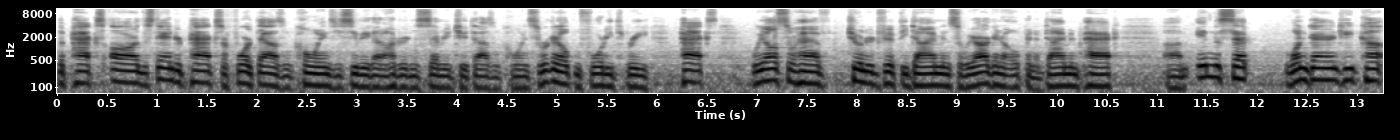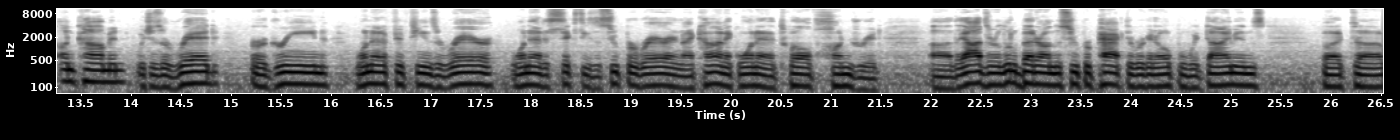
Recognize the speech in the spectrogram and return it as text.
the packs are. The standard packs are 4,000 coins. You see we got 172,000 coins. So we're going to open 43 packs. We also have 250 diamonds, so we are going to open a diamond pack. Um, in the set, one guaranteed uncommon, which is a red or a green. One out of 15 is a rare. One out of 60 is a super rare, and an iconic one out of 1200. Uh, the odds are a little better on the super pack that we're going to open with diamonds. But uh,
